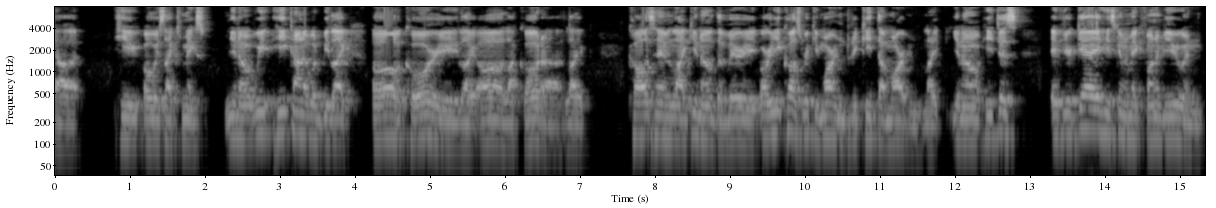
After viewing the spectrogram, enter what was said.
Uh, he always like makes you know we he kind of would be like oh cory like oh la cora like calls him like you know the very or he calls Ricky Martin Riquita Martin. Like you know he just if you're gay he's going to make fun of you and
